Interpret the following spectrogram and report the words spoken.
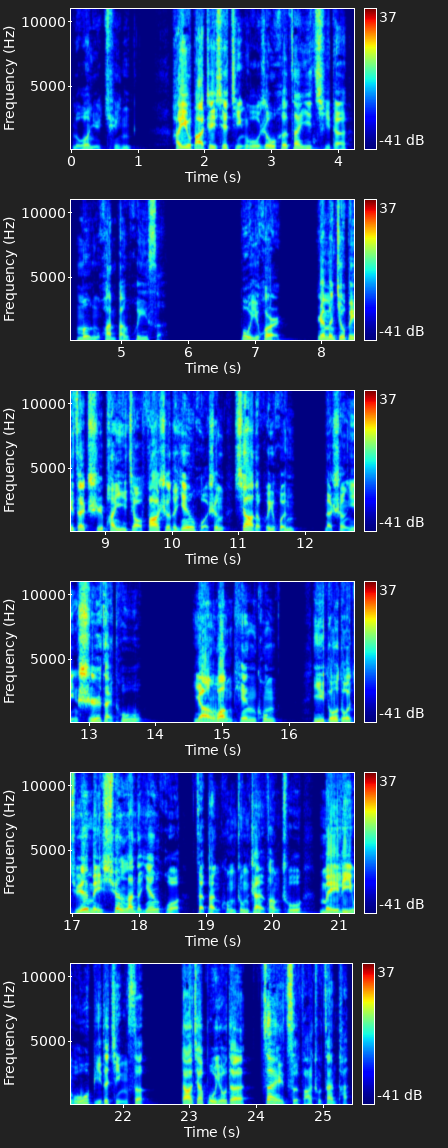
裸女群，还有把这些景物糅合在一起的梦幻般灰色。不一会儿，人们就被在池畔一角发射的烟火声吓得回魂。那声音实在突兀。仰望天空，一朵朵绝美绚烂的烟火在半空中绽放出美丽无比的景色，大家不由得再次发出赞叹。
